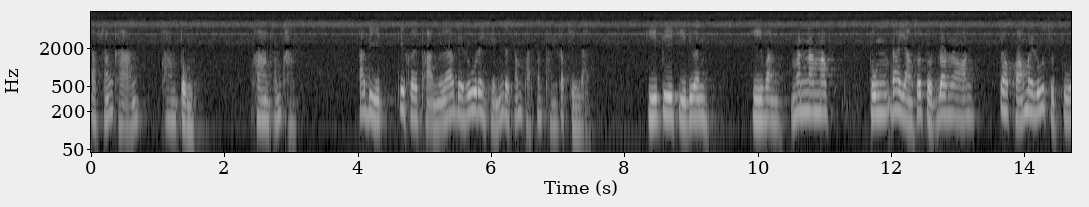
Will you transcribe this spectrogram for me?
กับสังขาร ความตรงความสำคัญ อดีตที่เคยผ่านแล้วได้รู้ได้เห็นได้สัมผัสสัมพันธ์กับสิ่งใด กี่ปีกี่เดือน กี่วัน มันนำมาปรุงได้อย่างสดสดร้อนๆเจ้าของไม่รู้สึกตัว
